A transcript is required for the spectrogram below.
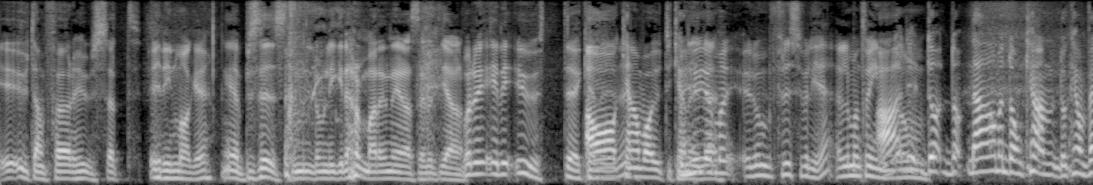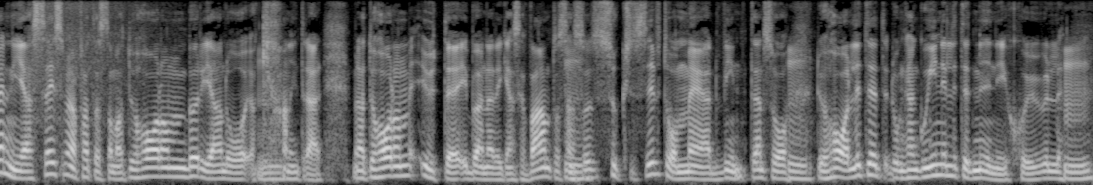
utanför huset. I din mage. Ja, precis, de, de ligger där och marinerar sig lite grann. Var det, är det ute Ja, kaniner? kan vara ute Men hur kaniner. gör man? De fryser väl ihjäl? Eller man tar in Ja, dem? det, de, de, nej, men de kan, de kan vänja sig som jag fattar som att du har dem i början då, jag Mm. kan inte det här, men att du har dem ute i början när det är ganska varmt och sen Mm. så successivt då med vintern så du har lite, de kan gå in i ett litet miniskjul Mm.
